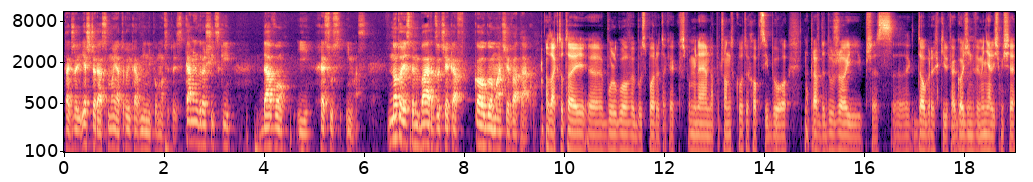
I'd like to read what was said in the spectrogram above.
Także jeszcze raz, moja trójka w linii pomocy to jest Kamil Grosicki, Dawo i Jesus Imas. No to jestem bardzo ciekaw, kogo macie w ataku. No tak, tutaj e, ból głowy był spory, tak jak wspominałem na początku, tych opcji było naprawdę dużo i przez e, dobrych kilka godzin wymienialiśmy się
